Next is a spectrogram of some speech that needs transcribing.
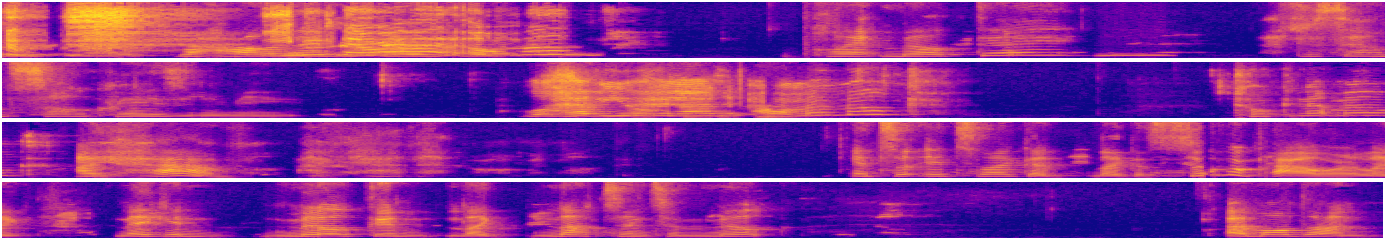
just- the holiday You've never had oat like- milk? Plant milk day? That just sounds so crazy to me. Well, have you milk. had almond milk? Coconut milk? I have. I have had. It's a, it's like a like a superpower, like making milk and like nuts into milk. I'm all done.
